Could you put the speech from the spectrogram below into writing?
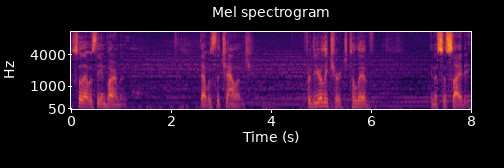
So that was the environment. That was the challenge for the early church to live in a society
